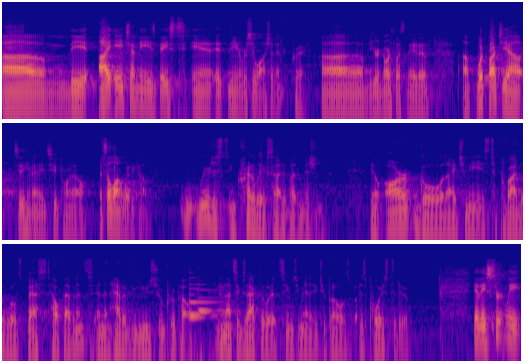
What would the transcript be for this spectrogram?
Um, the IHME is based in at the University of Washington. Correct. Um, you're a Northwest native. Um, what brought you out to the Humanity 2.0? That's a long way to come. We're just incredibly excited by the mission. You know, our goal at IHME is to provide the world's best health evidence and then have it be used to improve health. And that's exactly what it seems Humanity 2.0 is, is poised to do. Yeah, they certainly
